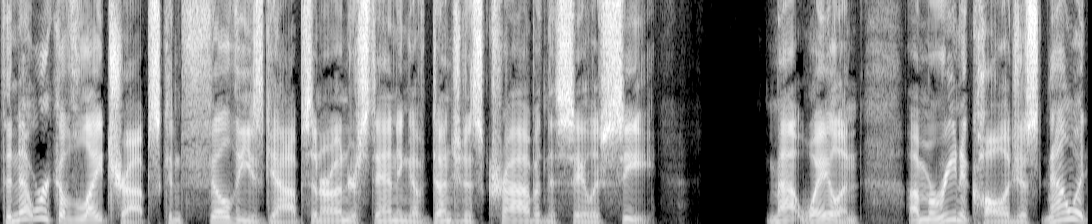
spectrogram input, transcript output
The network of light traps can fill these gaps in our understanding of Dungeness crab in the Salish Sea. Matt Whalen, a marine ecologist now at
